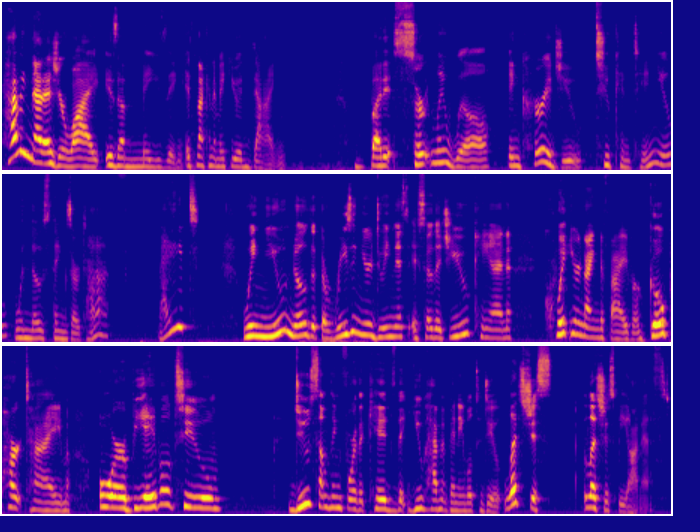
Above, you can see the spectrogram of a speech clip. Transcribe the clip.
having that as your why is amazing. It's not going to make you a dime, but it certainly will encourage you to continue when those things are tough right? When you know that the reason you're doing this is so that you can quit your nine to five or go part time or be able to do something for the kids that you haven't been able to do. Let's just let's just be honest.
